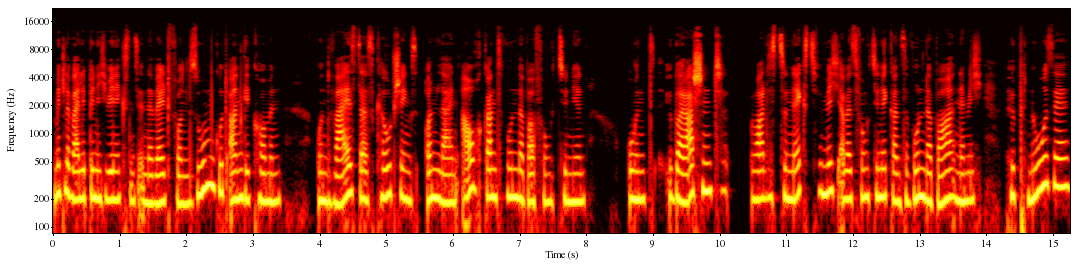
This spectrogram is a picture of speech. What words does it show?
Mittlerweile bin ich wenigstens in der Welt von Zoom gut angekommen und weiß, dass Coachings online auch ganz wunderbar funktionieren. Und überraschend war das zunächst für mich, aber es funktioniert ganz wunderbar, nämlich Hypnose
